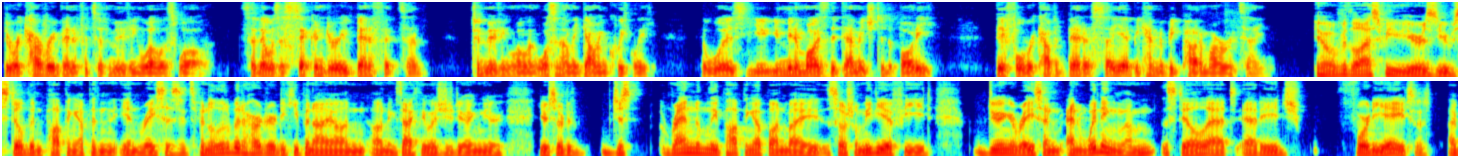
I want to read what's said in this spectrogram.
the recovery benefits of moving well as well. So there was a secondary benefit to to moving well, it wasn't only going quickly. It was you you minimised the damage to the body, therefore recovered better. So yeah, it became a big part of my routine. You know, over the last few years, you've still been popping up in in races. It's been a little bit harder to keep an eye on on exactly what you're doing. You're you're sort of just randomly popping up on my social media feed doing a race and and winning them still at at age 48 I,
